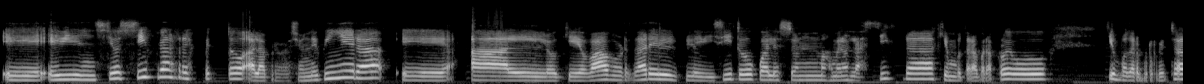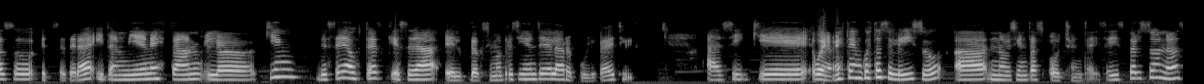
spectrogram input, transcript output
eh, evidenció cifras respecto a la aprobación de Piñera, eh, a lo que va a abordar el plebiscito, cuáles son más o menos las cifras, quién votará por apruebo, quién votará por rechazo, etcétera. Y también están lo, quién desea usted que sea el próximo presidente de la República de Chile. Así que, bueno, esta encuesta se le hizo a 986 personas,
